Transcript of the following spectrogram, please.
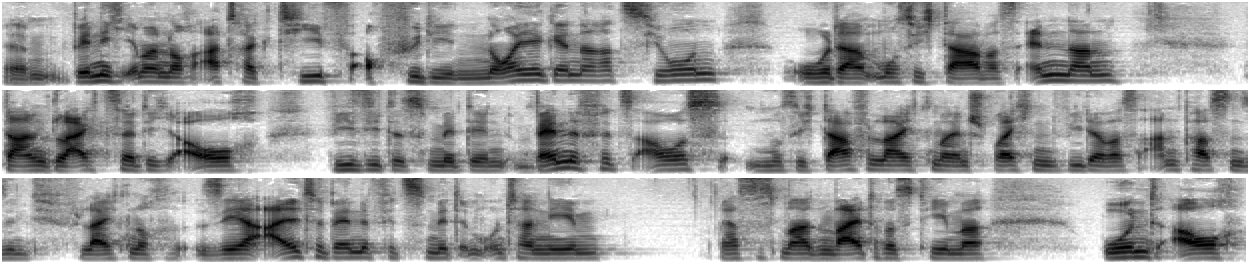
ähm, bin ich immer noch attraktiv auch für die neue Generation oder muss ich da was ändern? Dann gleichzeitig auch, wie sieht es mit den Benefits aus? Muss ich da vielleicht mal entsprechend wieder was anpassen? Sind vielleicht noch sehr alte Benefits mit im Unternehmen? Das ist mal ein weiteres Thema. Und auch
